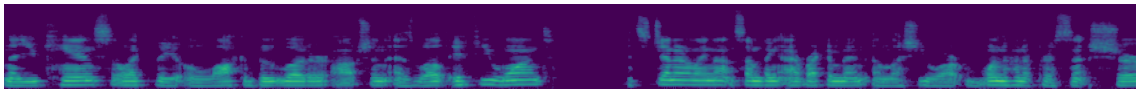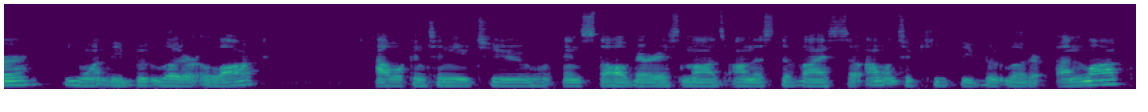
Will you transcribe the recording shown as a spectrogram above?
Now you can select the lock bootloader option as well if you want. It's generally not something I recommend unless you are 100% sure you want the bootloader locked. I will continue to install various mods on this device, so I want to keep the bootloader unlocked,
